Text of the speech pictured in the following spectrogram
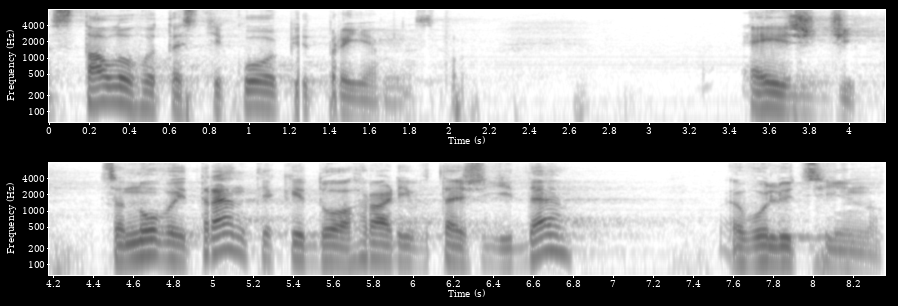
сталого та стійкого підприємництва. HG. Це новий тренд, який до аграрів теж йде еволюційно.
